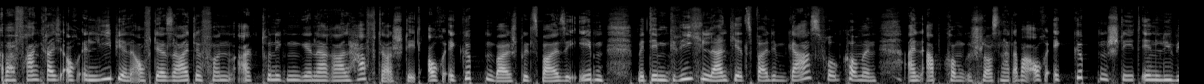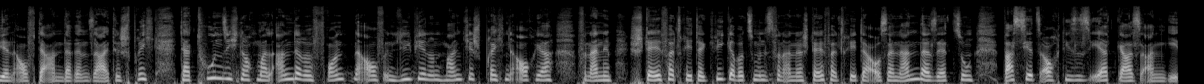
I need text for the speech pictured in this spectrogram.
aber Frankreich auch in Libyen auf der Seite von abtrünnigen General Haftar steht. Auch Ägypten beispielsweise eben mit dem Griechenland jetzt bei dem Gasvorkommen ein Abkommen geschlossen hat, aber auch Ägypten steht in Libyen auf der anderen Seite. Sprich, da tun sich nochmal andere Fronten auf in Libyen und manche sprechen auch ja von einem Stellvertreterkrieg, aber zumindest von einer Stellvertreterauseinandersetzung, was jetzt auch dieses Erdgas angeht.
